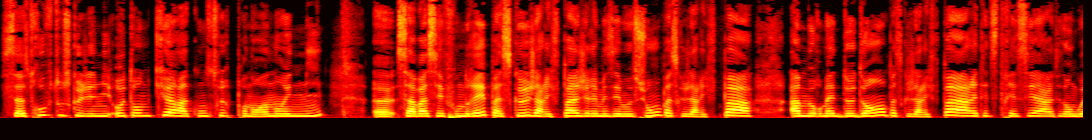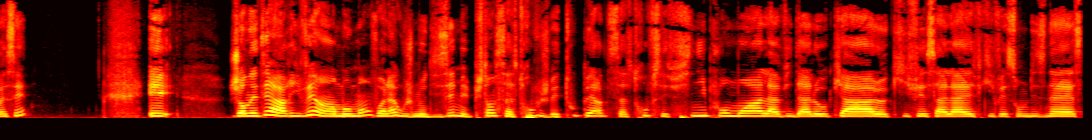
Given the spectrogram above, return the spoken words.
si ça se trouve, tout ce que j'ai mis autant de cœur à construire pendant un an et demi, euh, ça va s'effondrer parce que j'arrive pas à gérer mes émotions, parce que j'arrive pas à me remettre dedans, parce que j'arrive pas à arrêter de stresser, à arrêter d'angoisser. Et j'en étais arrivée à un moment voilà où je me disais mais putain ça se trouve je vais tout perdre. Ça se trouve c'est fini pour moi la vie locale qui fait sa life qui fait son business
